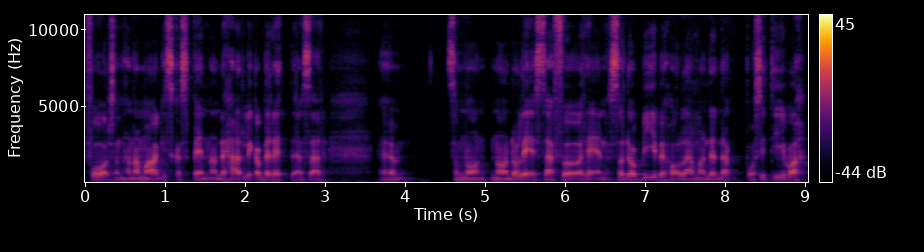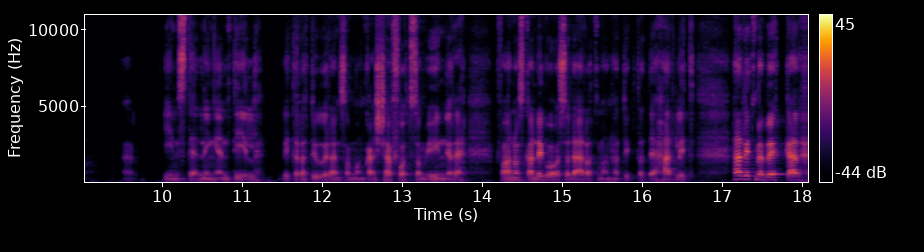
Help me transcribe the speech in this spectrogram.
får sådana här magiska, spännande, härliga berättelser eh, som någon, någon då läser för en, så då bibehåller man den där positiva eh, inställningen till litteraturen som man kanske har fått som yngre. För annars kan det gå så där att man har tyckt att det är härligt, härligt med böcker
